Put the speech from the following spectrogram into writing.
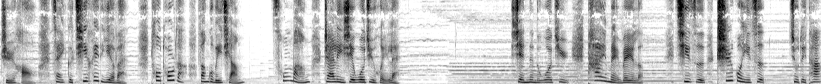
只好在一个漆黑的夜晚，偷偷的翻过围墙，匆忙摘了一些莴苣回来。鲜嫩的莴苣太美味了，妻子吃过一次，就对他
